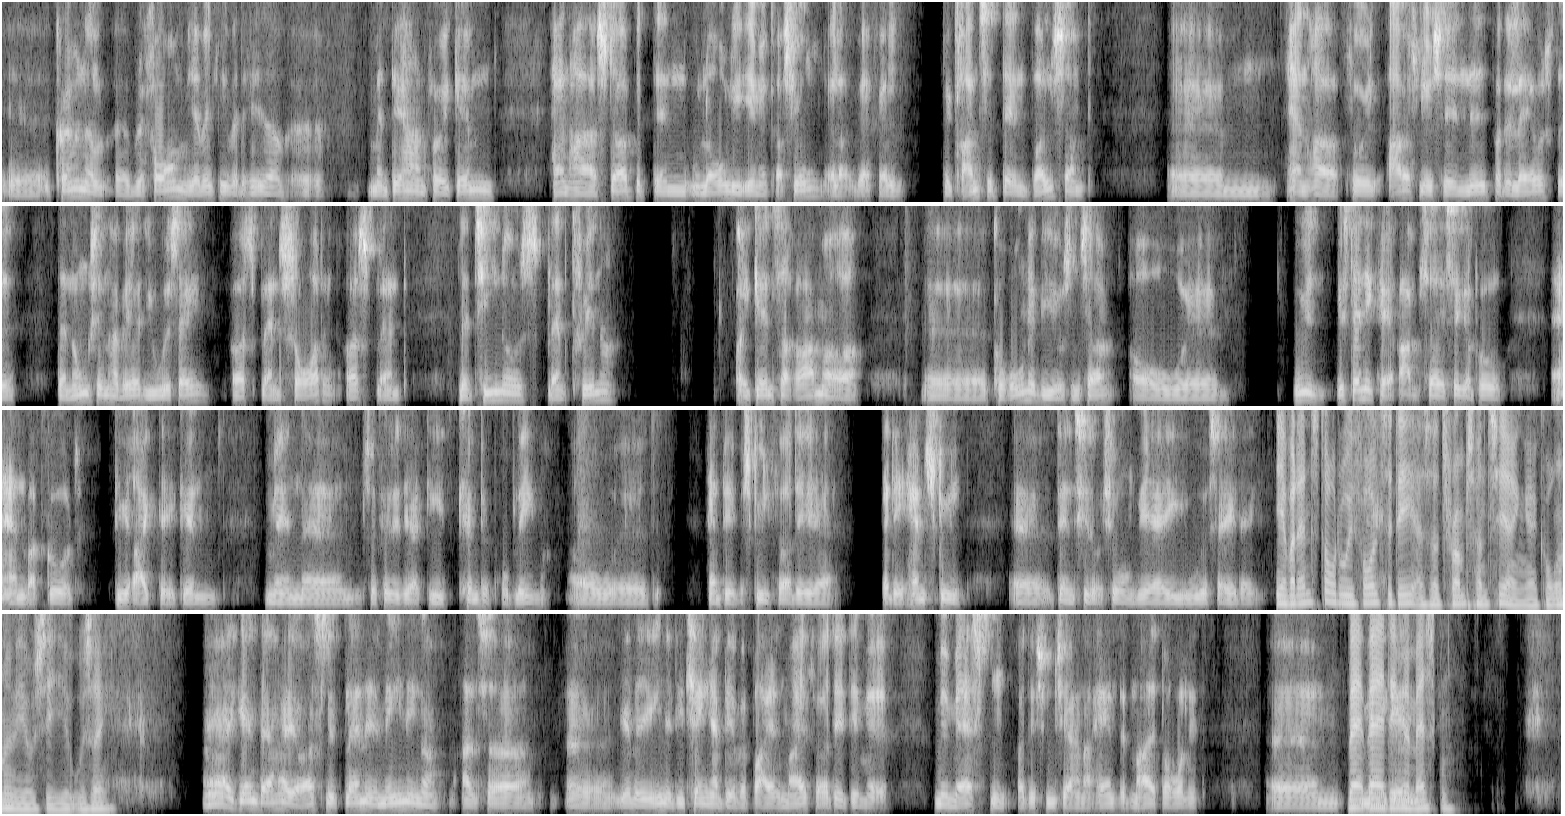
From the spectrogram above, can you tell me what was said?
øh criminal øh, reform. Jeg ved ikke lige, hvad det hedder. Øh, men det har han fået igennem. Han har stoppet den ulovlige immigration, eller i hvert fald begrænset den voldsomt. Øh, han har fået arbejdsløsheden ned på det laveste der nogensinde har været i USA, også blandt sorte, også blandt latinos, blandt kvinder. Og igen så rammer øh, coronavirusen så, og øh, uden, hvis den ikke havde ramt, så er jeg sikker på, at han var gået direkte igennem. Men øh, selvfølgelig det har givet kæmpe problemer, og øh, han bliver beskyldt for, at det er, at det er hans skyld, øh, den situation, vi er i i USA i dag. Ja, hvordan står du i forhold til det, altså Trumps håndtering af coronavirus i USA? Ja, igen, der har jeg også lidt blandede meninger. Altså, øh, jeg ved, en af de ting, han bliver bebrejdet mig for, det er det med, med masken, og det synes jeg, han har handlet meget dårligt. Øh, hvad, hvad er det igen, med masken?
